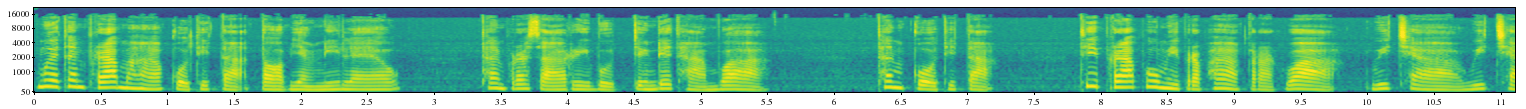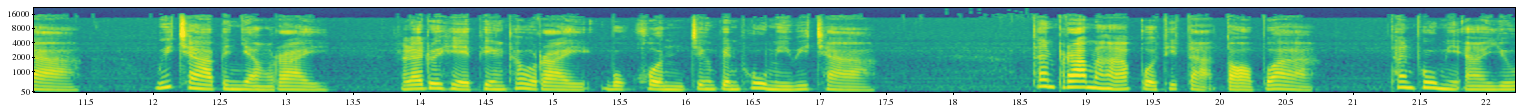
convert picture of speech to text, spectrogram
เมื่อท่านพระมหาโกธิตะตอบอย่างนี้แล้ว ท่านพระสารีบุตรจึงได้ถามว่า ท่านโกธิตะ ที่พระผู้มีพระภาคตรัสว่า วิชา วิชา วิชาเป็นอย่างไร และด้วยเหตุเพียงเท่าไรบุคคลจึงเป็นผู้มีวิชา ท่านพระมหาโกธิตะตอบว่า ท่านผู้มีอายุ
